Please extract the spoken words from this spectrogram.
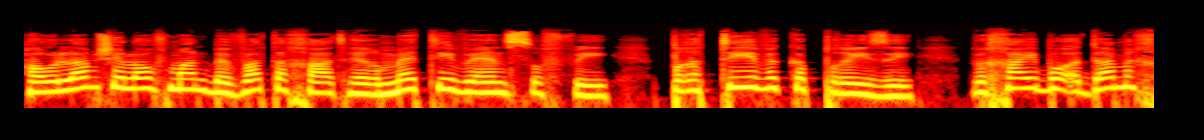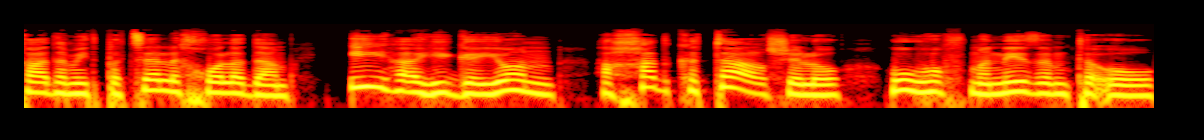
העולם של הופמן בבת אחת הרמטי ואינסופי, פרטי וקפריזי, וחי בו אדם אחד המתפצל לכל אדם. אי ההיגיון החד-קטר שלו הוא הופמניזם טהור,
